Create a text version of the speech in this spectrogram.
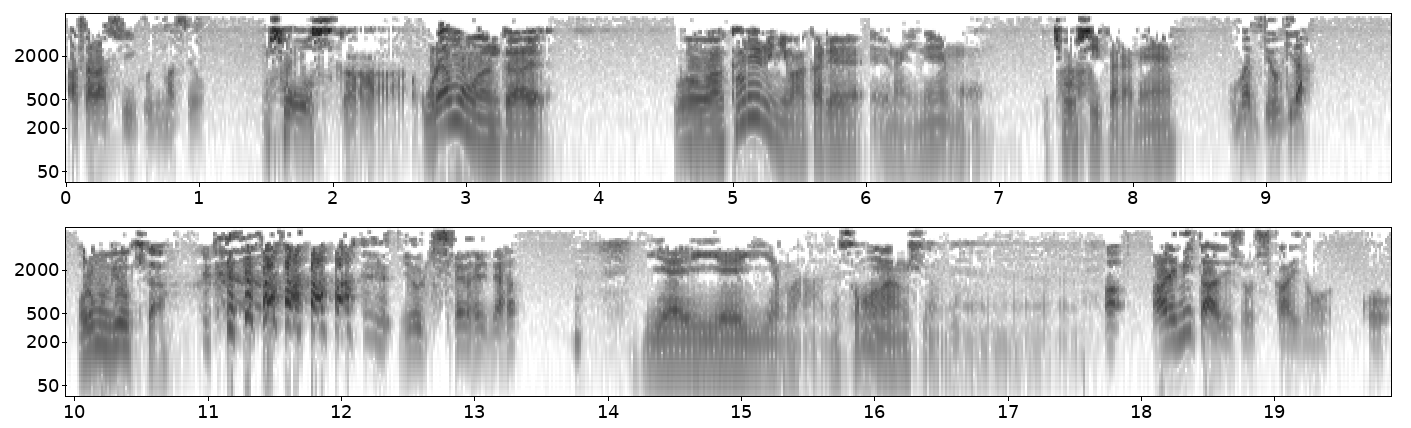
新しい子いますよ。そうっすか。俺はもうなんか、別れるに別れないね、もう。調子いいからね。お前病気だ。俺も病気か。病気じゃないな。いやいやいや、まあね、そうなんですよね。あ、あれ見たでしょ、司会の子。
